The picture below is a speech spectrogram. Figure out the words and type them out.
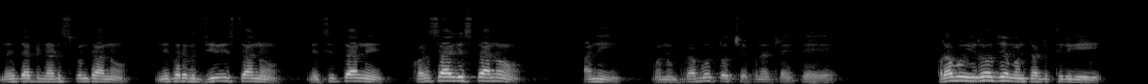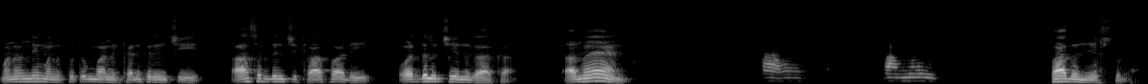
నీ తట్టు నడుచుకుంటాను నీ కొరకు జీవిస్తాను నీ చిత్తాన్ని కొనసాగిస్తాను అని మనం ప్రభుతో చెప్పినట్లయితే ప్రభు ఈరోజే మన తట్టు తిరిగి మనల్ని మన కుటుంబాన్ని కనికరించి ఆశీర్వదించి కాపాడి వర్ధలు చేయనుగాక అమెన్. ప్రార్థన చేసుకున్నాం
